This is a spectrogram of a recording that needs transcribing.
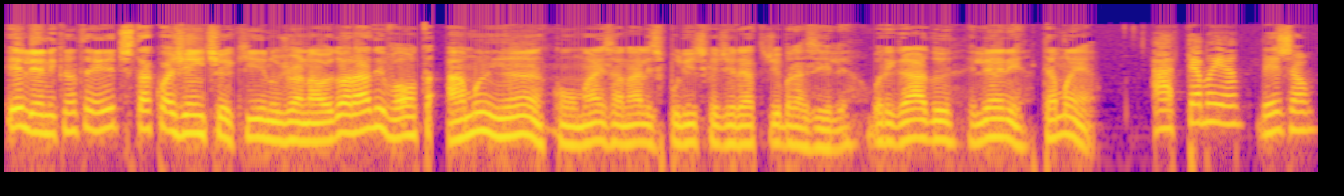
Eliane Cantanhete está com a gente aqui no Jornal Eldorado e volta amanhã com mais análise política direto de Brasília. Obrigado, Eliane. Até amanhã. Até amanhã. Beijão.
